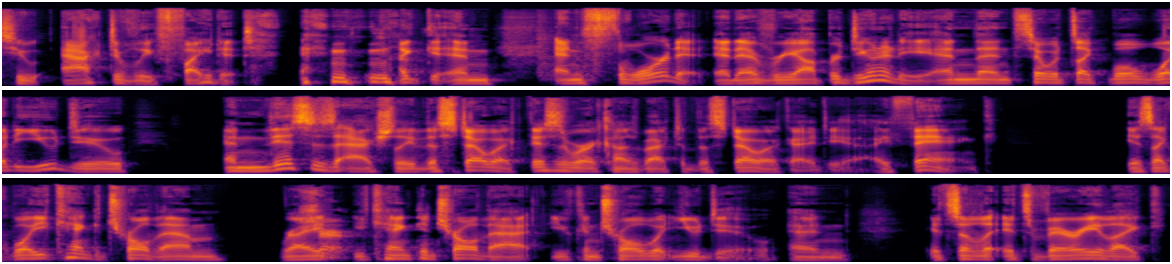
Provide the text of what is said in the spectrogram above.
to actively fight it and like and and thwart it at every opportunity and then so it's like well what do you do and this is actually the stoic this is where it comes back to the stoic idea i think is like well you can't control them right? Sure. You can't control that. You control what you do. And it's a it's very like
